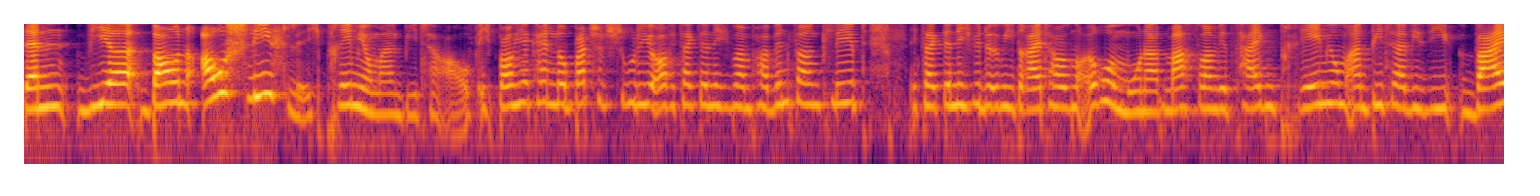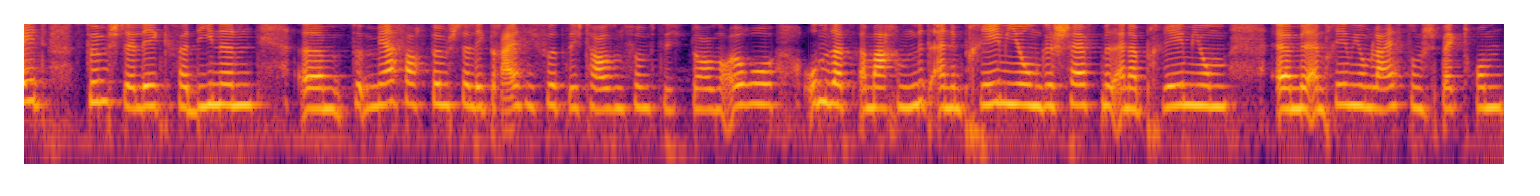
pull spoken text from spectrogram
Denn wir bauen ausschließlich Premium-Anbieter auf. Ich baue hier kein Low-Budget-Studio auf, ich zeige dir nicht, wie man ein paar Windfarben klebt, ich zeige dir nicht, wie du irgendwie 3000 Euro im Monat machst, sondern wir zeigen Premium-Anbieter, wie sie weit fünfstellig verdienen, ähm, mehrfach fünfstellig, 30, 40.000, 50.000 Euro Umsatz machen mit einem Premium-Geschäft, mit einer Premium, äh, mit einem Premium-Leistungsspektrum.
